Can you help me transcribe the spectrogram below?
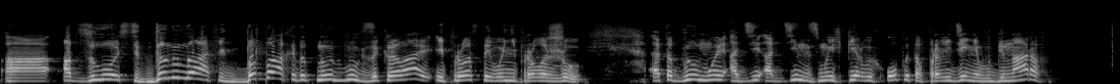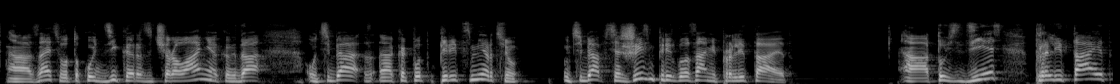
а, от злости, да ну нафиг, бабах этот ноутбук закрываю и просто его не провожу. Это был мой один, один из моих первых опытов проведения вебинаров знаете, вот такое дикое разочарование, когда у тебя, э, как вот перед смертью, у тебя вся жизнь перед глазами пролетает. а, то здесь пролетает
